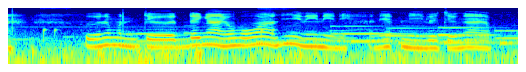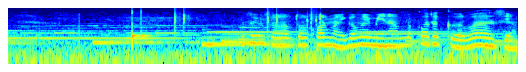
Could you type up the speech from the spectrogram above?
นะคือถ้ามันเจอได้ง่ายก็เพราะว่านี่นี่นี่นี่ นี้นี่เลยเจอง่ายครับซึ่งสำหรับตัวละครใหม่ก็ไม่มีนะแล้วก็ถ้าเกิดว่าเสียง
